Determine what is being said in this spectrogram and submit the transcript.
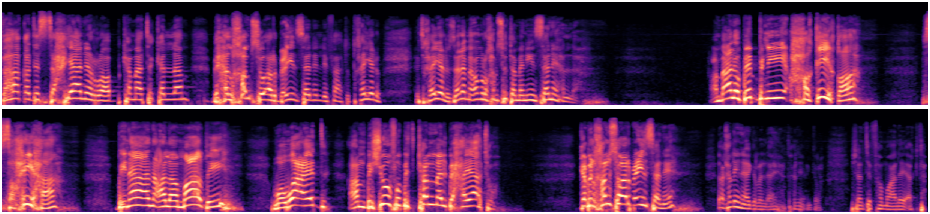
فها قد استحياني الرب كما تكلم بهال 45 سنة اللي فاتوا. تخيلوا تخيلوا زلمة عمره 85 سنة هلا. عماله ببني حقيقة صحيحة بناء على ماضي ووعد عم بشوفه بتكمل بحياته. قبل 45 سنة لا خليني أقرأ الآيات خليني أقرأ عشان تفهموا علي أكثر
